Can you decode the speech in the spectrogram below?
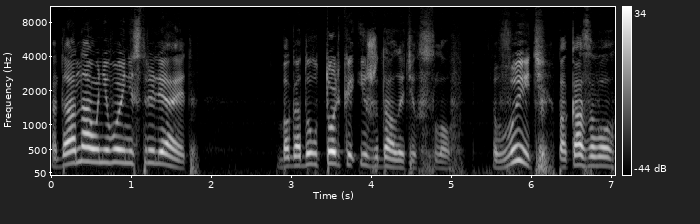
Да она у него и не стреляет. Богодул только и ждал этих слов. «Выть!» — показывал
